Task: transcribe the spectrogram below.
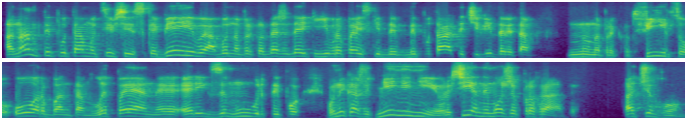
А нам, типу, там оці всі Скабєєви, або, наприклад, навіть деякі європейські депутати чи лідери там. Ну, наприклад, Фіцо, Орбан, там Лепен, Е- Ерік Земур. Типу, вони кажуть: ні, ні, ні, Росія не може програти. А чого?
